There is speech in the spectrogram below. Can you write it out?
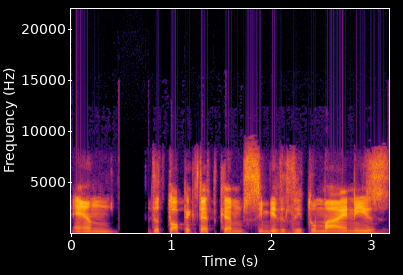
And the topic that comes immediately to mind is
